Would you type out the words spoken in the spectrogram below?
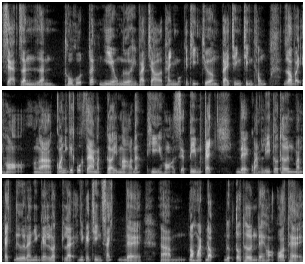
sẽ dần dần thu hút rất nhiều người và trở thành một cái thị trường tài chính chính thống. Do vậy, họ à, có những cái quốc gia mà cởi mở đó thì họ sẽ tìm cách để quản lý tốt hơn bằng cách đưa ra những cái luật lệ những cái chính sách để à, nó hoạt động được tốt hơn để họ có thể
